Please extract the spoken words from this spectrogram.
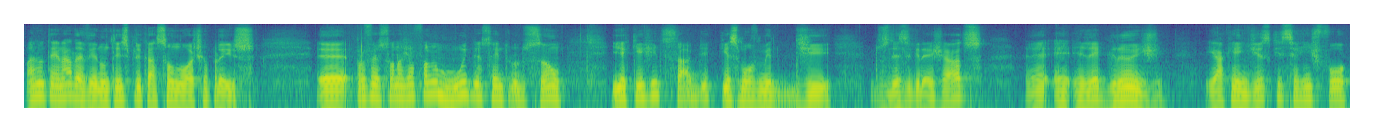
mas não tem nada a ver, não tem explicação lógica para isso. É, professor, nós já falamos muito nessa introdução, e aqui a gente sabe que esse movimento de, dos desigrejados é, é, ele é grande. E há quem diz que se a gente for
